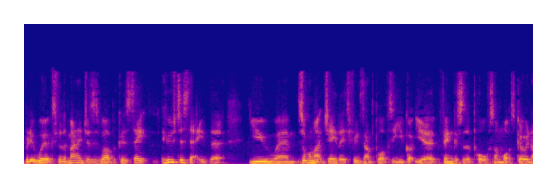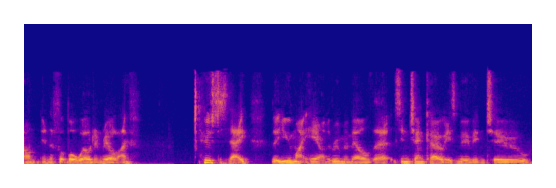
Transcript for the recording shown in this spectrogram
but it works for the managers as well because say, who's to say that you, um, someone like Jay Lace, for example, obviously you've got your fingers to the pulse on what's going on in the football world in real life who's to say that you might hear on the rumour mill that Zinchenko is moving to,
